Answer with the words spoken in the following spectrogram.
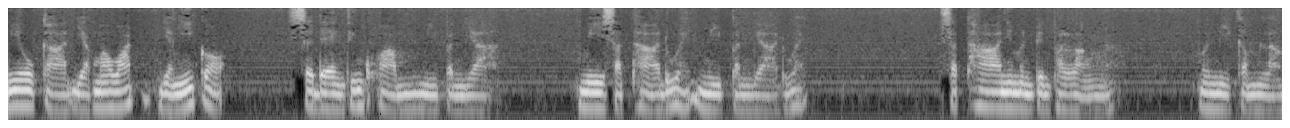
มีโอกาสอยากมาวัด อย่างนี้ก็แสดงถึงความมีปัญญา มีศรัทธาด้วย มีปัญญาด้วยศรัทธานี่มันเป็นพลังนะมันมีกำลัง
